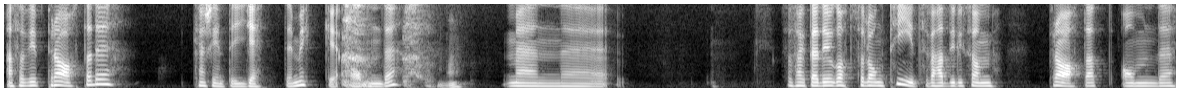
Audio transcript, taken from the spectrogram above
Alltså vi pratade kanske inte jättemycket om det. Men eh, som sagt, det hade ju gått så lång tid så vi hade liksom pratat om det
